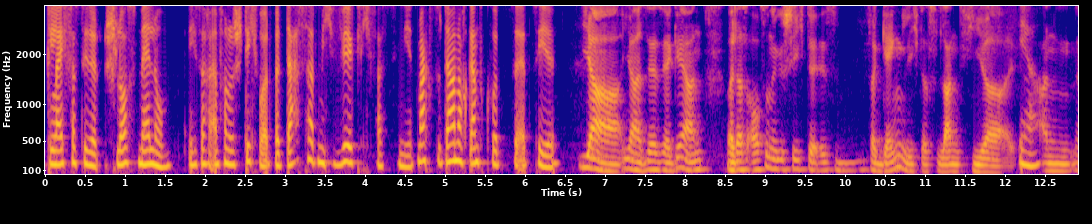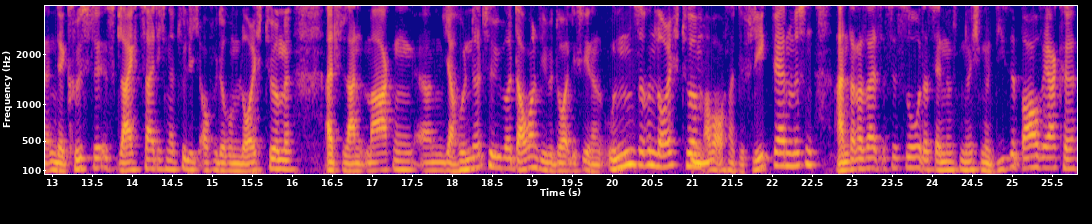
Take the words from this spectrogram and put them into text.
gleich fasziniert, Schloss Mellum. Ich sage einfach nur Stichwort, weil das hat mich wirklich fasziniert. Magst du da noch ganz kurz zu erzählen? Ja, ja, sehr, sehr gern, weil das auch so eine Geschichte ist, wie vergänglich das Land hier Ja. an, an der Küste ist. Gleichzeitig natürlich auch wiederum Leuchttürme als Landmarken ähm, Jahrhunderte überdauern, wie wir deutlich sehen an unseren Leuchttürmen, Mhm. aber auch noch gepflegt werden müssen. Andererseits ist es so, dass ja nicht nicht nur diese Bauwerke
